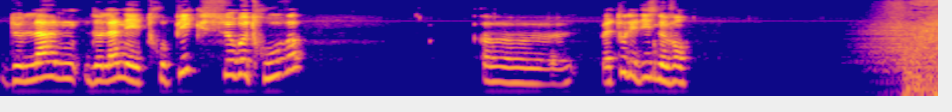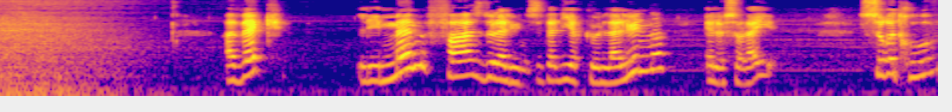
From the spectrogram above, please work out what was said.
de l'année tropique se retrouvent euh, ben, tous les 19 ans. Avec les mêmes phases de la Lune, c'est-à-dire que la Lune et le Soleil se retrouvent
